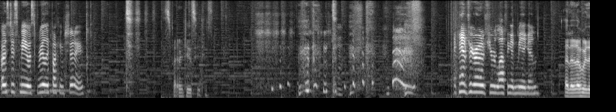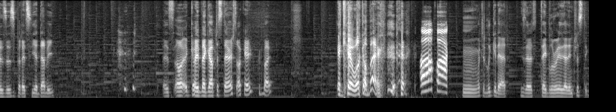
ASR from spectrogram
It was just me. It was really fucking shitty. Spyrit, do you see this? I can't figure out if you're laughing at me again. I don't know who this is, but I see a dummy. it's oh going back up the stairs? Okay, goodbye. Okay, welcome back. Oh fuck! hmm, what you looking at? Is that table really that interesting?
